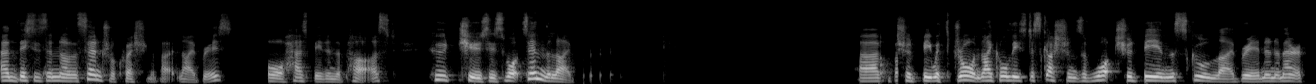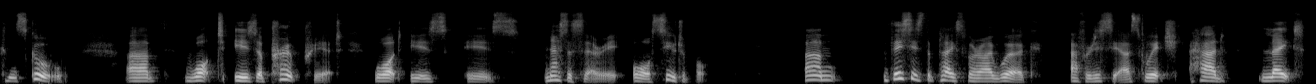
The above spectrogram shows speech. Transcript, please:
And this is another central question about libraries, or has been in the past who chooses what's in the library? Uh, should be withdrawn, like all these discussions of what should be in the school library in an American school, uh, what is appropriate, what is, is necessary or suitable. Um, this is the place where I work, Aphrodisias, which had late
